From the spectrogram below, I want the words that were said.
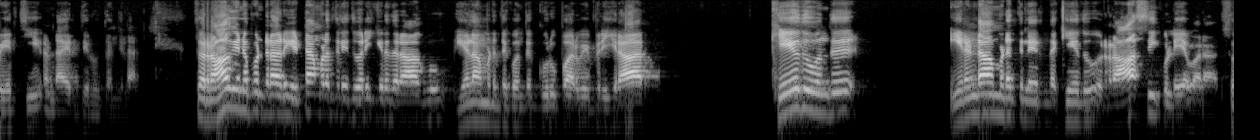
பயிற்சி ரெண்டாயிரத்தி இருபத்தஞ்சில். ஸோ ராகு என்ன பண்றாரு? எட்டாம் இடத்துல இது வரைக்கும் இருந்த ராகு. ஏழாம் இடத்துக்கு வந்து குரு பார்வை பெறுகிறார். கேது வந்து இரண்டாம் இடத்துல இருந்த கேது ராசிக்குள்ளேயே வரார். ஸோ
